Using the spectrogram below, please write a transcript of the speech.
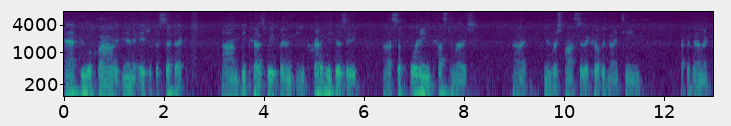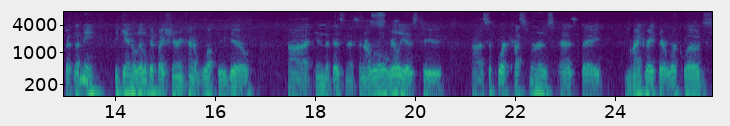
at Google Cloud in Asia Pacific um, because we've been incredibly busy uh, supporting customers uh, in response to the COVID 19 epidemic. But let me begin a little bit by sharing kind of what we do uh, in the business. And our role really is to uh, support customers as they migrate their workloads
